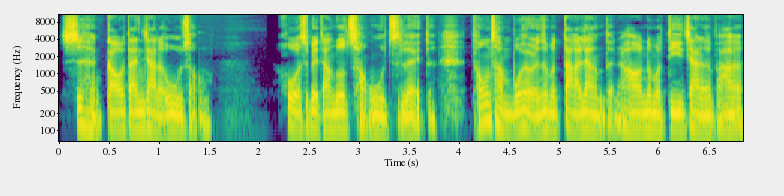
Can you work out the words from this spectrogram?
是很高单价的物种，或者是被当做宠物之类的。通常不会有人这么大量的，然后那么低价的把它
